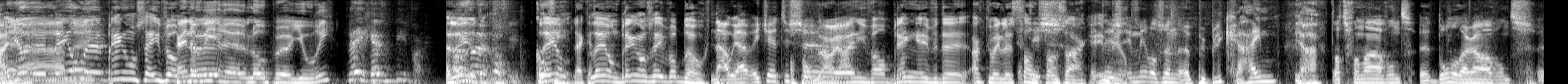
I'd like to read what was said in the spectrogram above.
Ah, Ja, Jo- Leon, nee. eh, breng ons even op Ga je nou de... weer eh, lopen, Juri? Nee, geef een bierpak. Leon, Oh, koffie. Koffie, Leon, lekker. Leon, breng ons even op de hoogte. Nou ja, weet je, het is... Op- nou ja, eh, in ieder geval, breng even de actuele het stand is- van zaken Het in is beeld. inmiddels een eh, publiek geheim Ja. dat vanavond, eh, donderdagavond, eh,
